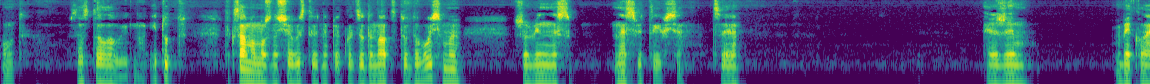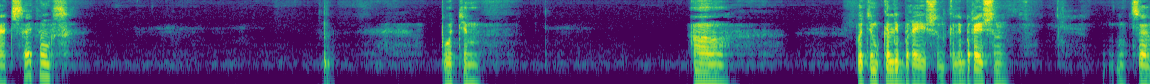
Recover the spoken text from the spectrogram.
от, все стало видно. І тут так само можна ще виставити, наприклад, з 11 до 8, щоб він не, не світився. Це режим Backlight Settings. Потім. А, потім Calibration. Calibration це,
